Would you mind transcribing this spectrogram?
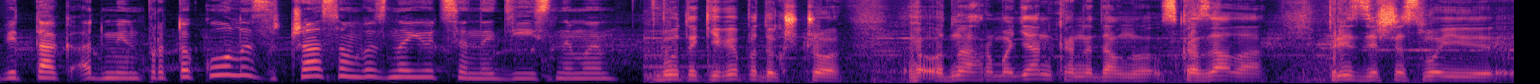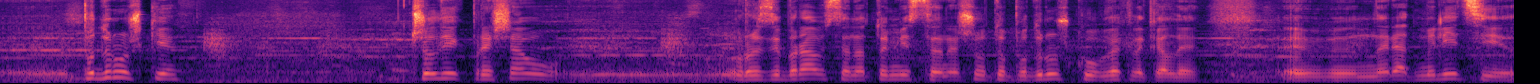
Відтак адмінпротоколи з часом визнаються недійсними. Був такий випадок, що одна громадянка недавно сказала прізвище своєї е, подружки. Чоловік прийшов, розібрався на то місце, знайшов ту подружку, викликали е, наряд міліції,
